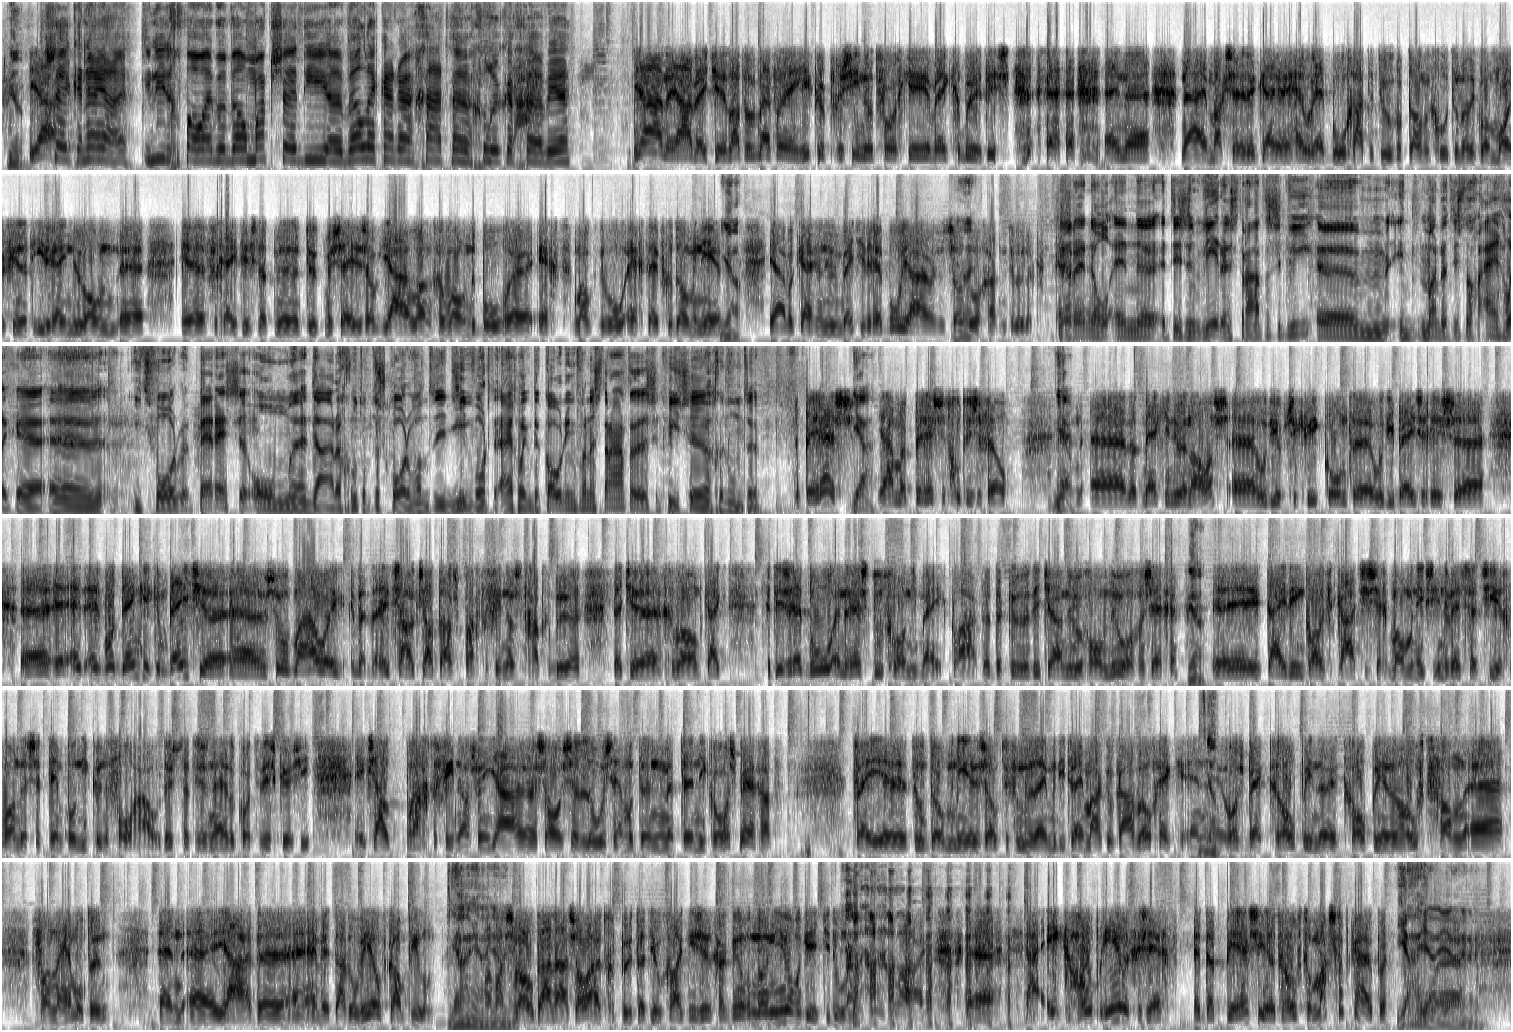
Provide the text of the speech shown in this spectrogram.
Ja. ja. Zeker, nou ja, in ieder geval hebben we wel Max eh, die uh, wel lekker uh, gaat, uh, gelukkig weer. Ja, nou ja, weet je, laten we maar van een hiccup gezien wat vorige keer een week gebeurd is. en uh, nee, Max, heel Red Bull gaat natuurlijk op Tomik goed. En wat ik wel mooi vind, dat iedereen nu al uh, vergeten is dat natuurlijk Mercedes ook jarenlang gewoon de boel echt, maar ook de boel echt heeft gedomineerd. Ja. ja, we krijgen nu een beetje de Red Bull jaar als het zo doorgaat natuurlijk. Rendel, en het is een, weer een stratencircuit, ehm, maar dat is toch eigenlijk iets voor Perez om daar goed op te scoren. Want die wordt eigenlijk de koning van een stratencircuits uh, genoemd. Perez? Ja. ja, maar Perez zit goed in zijn vel. Ja. En uh, dat merk je nu aan alles. Hoe die op circuit komt, hoe die bezig is. Het, het, wordt denk ik een beetje, zullen we het maar houden. Ik, ik, zou, ik zou het trouwens prachtig vinden als het gaat gebeuren. Dat je gewoon, kijk, het is Red Bull en de rest doet gewoon niet mee. Klaar. Dat, dat kunnen we dit jaar nu gewoon nu al gaan zeggen. Ja. tijden in kwalificaties zeg maar maar niks. In de wedstrijd zie je gewoon dat ze het tempo niet kunnen volhouden. Dus dat is een hele korte discussie. Ik zou het prachtig vinden als we een jaar zoals Lewis Hamilton met uh, Nico Rosberg had. Twee, uh, toen domineerden ze ook de Formule 1, maar die twee maakten elkaar wel gek. En ja. Rosberg kroop in, de, kroop in het hoofd van, van Hamilton. En ja, de, en werd daardoor wereldkampioen. Ja, ja, maar was wel daarna zo uitgeput dat hij ook gelijk niet zegt, ga ik nog, nog, niet nog een keertje doen. dat is klaar. ja, ik hoop eerlijk gezegd dat Perez in het hoofd van Max gaat kuipen. Ja, ja, ja.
